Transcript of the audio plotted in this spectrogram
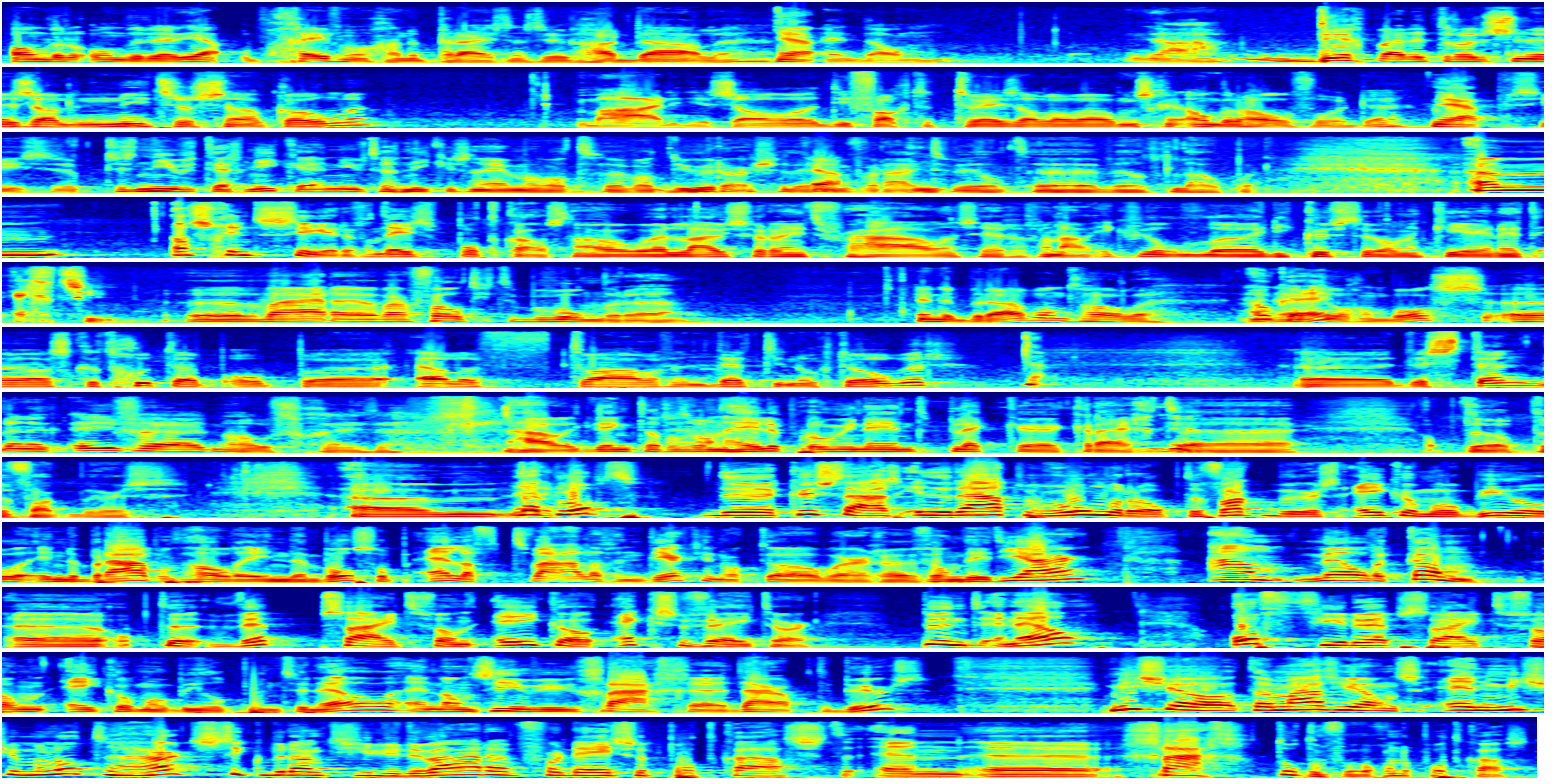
andere onderdelen, ja, op een gegeven moment gaan de prijzen natuurlijk hard dalen. Ja. En dan, ja, dicht bij de traditionele zal het niet zo snel komen. Maar je zal, die factor 2 zal al wel misschien anderhalf worden. Ja, precies. Het is, het nieuwe techniek. Hè? Nieuwe techniek is nou eenmaal wat, eh, wat duurder als je erin Ja. vooruit wilt, eh, wilt lopen. Ehm, als geïnteresseerde van deze podcast, nou eh, luisteren naar dit verhaal en zeggen van nou, ik wil eh, die kusten wel een keer in het echt zien. Waar, waar valt hij te bewonderen? In de Brabanthallen. In toch een bos. als ik het goed heb op eh 11, 12 en 13 oktober. Eh, de stand ben ik even uit mijn hoofd vergeten. Nou, ik denk dat het wel een hele prominente plek eh, krijgt eh, op, de, op de vakbeurs. Ehm, dat klopt. De Custa is inderdaad te bewonderen op de vakbeurs Ecomobiel in de Brabanthallen in Den Bosch op 11, 12 en 13 oktober eh, van dit jaar. Aanmelden kan eh, op de website van ecoexcavator.nl of via de website van ecomobiel.nl en dan zien we u graag daar op de beurs. Michel Tamasians en Michel Malot, hartstikke bedankt dat jullie er waren voor deze podcast en eh, graag tot een volgende podcast.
